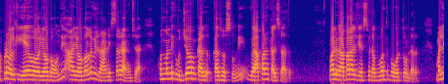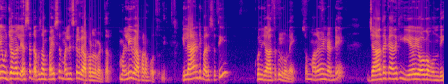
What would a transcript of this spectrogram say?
అప్పుడు వాళ్ళకి ఏ యోగం ఉంది ఆ యోగంలో వీళ్ళు రాణిస్తారు రాణించరా. కొంతమందికి ఉద్యోగం కలిసి వస్తుంది వ్యాపారం కలిసి రాదు. వాళ్ళు వ్యాపారాలు చేస్తూ డబ్బు అంతా పోగొడుతూ ఉంటారు. మళ్ళీ ఉద్యోగాలు చేస్తే డబ్బు సంపాదిస్తారు మళ్ళీ తీసుకెళ్ళి వ్యాపారంలో పెడతారు. మళ్ళీ వ్యాపారం పోతుంది. ఇలాంటి పరిస్థితి కొన్ని జాతకులు ఉన్నాయి. సో మనం ఏంటంటే జాతకానికి ఏ యోగం ఉంది?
